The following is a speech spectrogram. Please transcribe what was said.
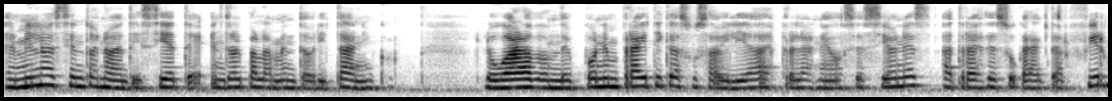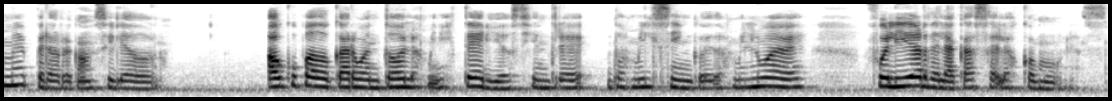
En 1997 entró al Parlamento británico, lugar donde pone en práctica sus habilidades para las negociaciones a través de su carácter firme pero reconciliador. Ha ocupado cargo en todos los ministerios y entre 2005 y 2009 fue líder de la Casa de los Comunes.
